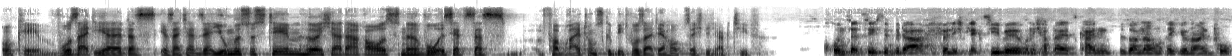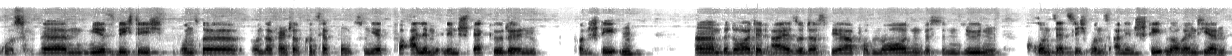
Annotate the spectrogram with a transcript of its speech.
Okay, wo seid ihr? Das, ihr seid ja ein sehr junges System, höre ich ja daraus. Ne? Wo ist jetzt das Verbreitungsgebiet? Wo seid ihr hauptsächlich aktiv? Grundsätzlich sind wir da völlig flexibel und ich habe da jetzt keinen besonderen regionalen Fokus. Ähm, mir ist wichtig, unsere, unser Franchise-Konzept funktioniert vor allem in den Speckgürteln von Städten. Ähm, bedeutet also, dass wir vom Norden bis in den Süden grundsätzlich uns an den Städten orientieren.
